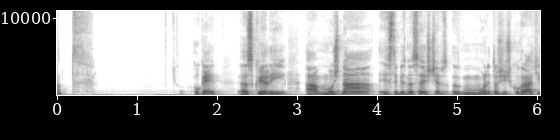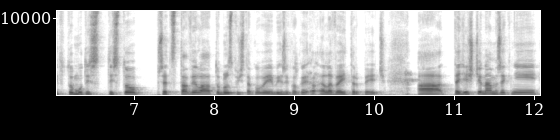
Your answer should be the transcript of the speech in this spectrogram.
Od OK, skvělý. A možná, jestli bychom se ještě mohli trošičku vrátit k tomu, ty, ty jsi to představila, to byl spíš takový, bych řekl, elevator pitch. A teď ještě nám řekni,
